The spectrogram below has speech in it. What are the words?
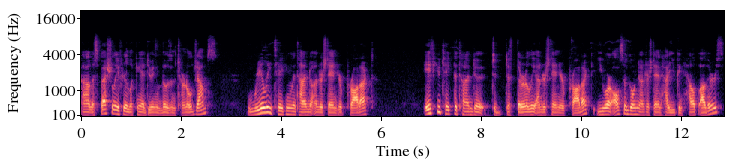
um, especially if you're looking at doing those internal jumps. Really taking the time to understand your product. If you take the time to, to, to thoroughly understand your product, you are also going to understand how you can help others,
